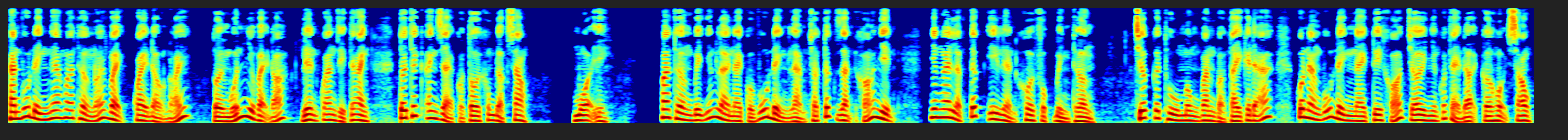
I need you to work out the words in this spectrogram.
Hàn vũ đình nghe hoa thường nói vậy, quay đầu nói, tôi muốn như vậy đó, liên quan gì tới anh? Tôi thích anh rể của tôi không được sao? Muội. Hoa thường bị những lời này của vũ đình làm cho tức giận khó nhịn, nhưng ngay lập tức y liền khôi phục bình thường. Trước cứ thu mông văn vào tay cái đã, cô nàng vũ đình này tuy khó chơi nhưng có thể đợi cơ hội sau.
